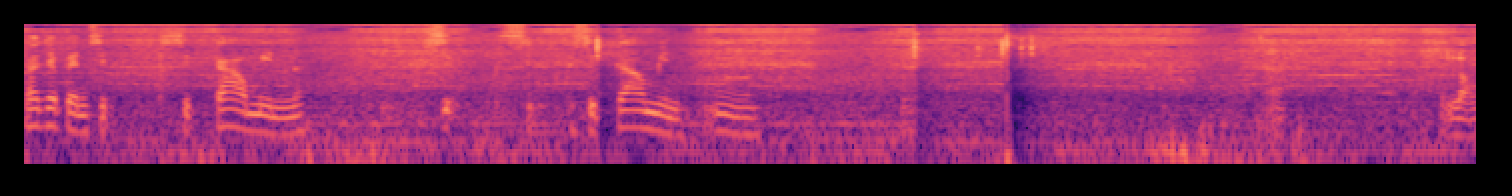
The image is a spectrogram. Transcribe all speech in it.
น่าจะเป็นสิบสิบเก้ามิลนะสิบสิบสิบเก้ามิลอืมอะลอง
